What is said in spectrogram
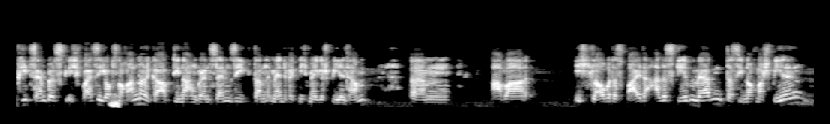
Pete Samples, ich weiß nicht, ob es noch andere gab, die nach dem Grand Slam-Sieg dann im Endeffekt nicht mehr gespielt haben. Ähm, aber ich glaube, dass beide alles geben werden, dass sie nochmal spielen.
